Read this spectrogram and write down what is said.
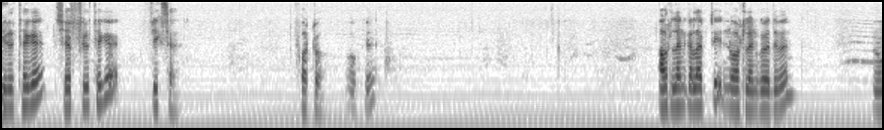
ফিল থেকে শেপ ফিল থেকে পিকচার ফটো ওকে আউটলাইন কালারটি নো আউটলাইন করে দেবেন এবং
